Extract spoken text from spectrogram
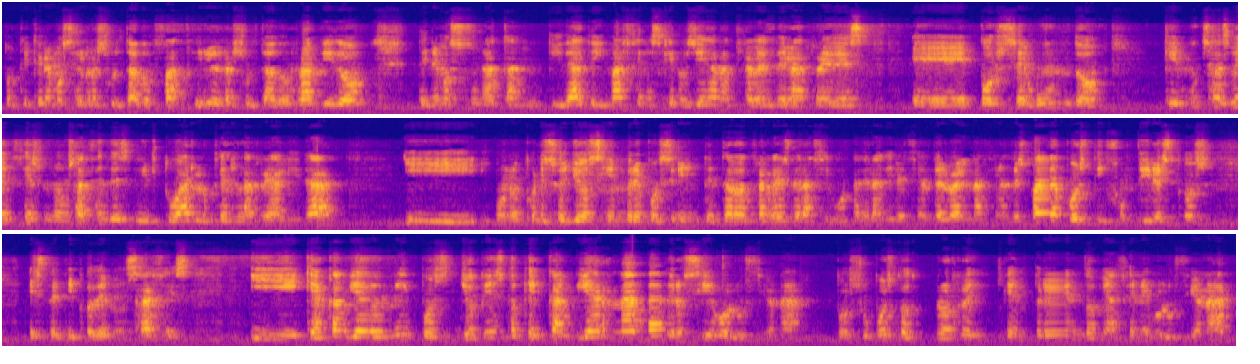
porque queremos el resultado fácil, el resultado rápido, tenemos una cantidad de imágenes que nos llegan a través de las redes eh, por segundo que muchas veces nos hacen desvirtuar lo que es la realidad y, bueno, por eso yo siempre pues he intentado a través de la figura de la Dirección del Ballet Nacional de España pues difundir estos, este tipo de mensajes. ¿Y qué ha cambiado en mí? Pues yo pienso que cambiar nada, pero sí evolucionar. Por supuesto, los retos que emprendo me hacen evolucionar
